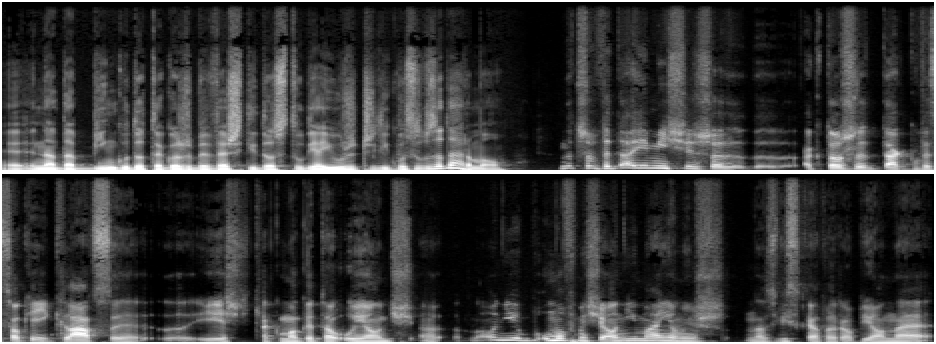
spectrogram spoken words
e, na dubbingu do tego, żeby weszli do studia i użyczyli głosów za darmo? Znaczy, wydaje mi się, że e, aktorzy tak wysokiej klasy, e, jeśli tak mogę to ująć, e, no oni, umówmy się, oni mają już nazwiska wyrobione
